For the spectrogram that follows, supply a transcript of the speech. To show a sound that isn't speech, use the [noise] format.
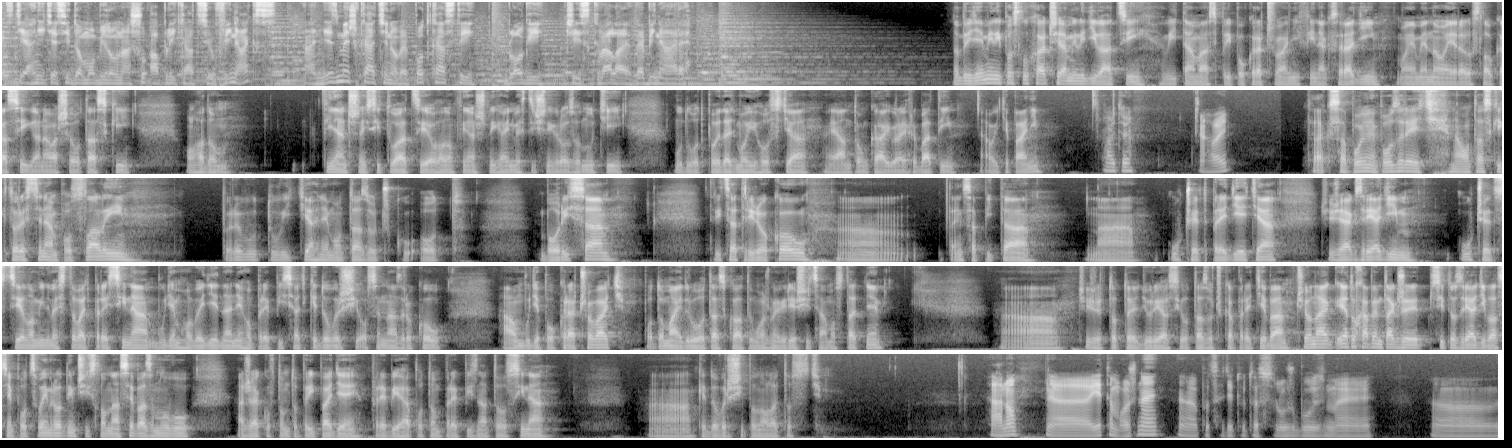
Stiahnite si do mobilu našu aplikáciu Finax a nezmeškáte nové podcasty, blogy či skvelé webináre semináre. Dobrý deň, milí poslucháči a milí diváci. Vítam vás pri pokračovaní Finax radí. Moje meno je Radoslav Kasík a na vaše otázky ohľadom finančnej situácie, ohľadom finančných a investičných rozhodnutí budú odpovedať moji hostia Jan Tonka a Juraj Hrbatý. Ahojte páni. Ahojte. Ahoj. Tak sa poďme pozrieť na otázky, ktoré ste nám poslali. Prvú tu vyťahnem otázočku od Borisa. 33 rokov. Ten sa pýta na účet pre dieťa, čiže ak zriadím účet s cieľom investovať pre syna, budem ho vedieť na neho prepísať, keď dovrší 18 rokov a on bude pokračovať. Potom aj druhú otázku, ale tu môžeme vyriešiť samostatne. A, čiže toto je, Ďuri, asi otázočka pre teba. Či ona, ja to chápem tak, že si to zriadi vlastne pod svojim rodným číslom na seba zmluvu a že ako v tomto prípade prebieha potom prepis na toho syna a keď dovrší plnoletosť. Áno, e, je to možné. E, v podstate túto službu sme e,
